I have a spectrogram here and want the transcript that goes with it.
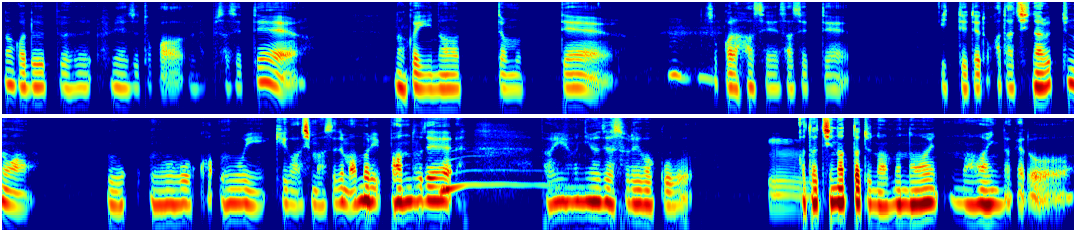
なんかループフフレーズとかループさせてなんかいいなって思ってそこから派生させて一定程度形になるっていうのはおおか多い気がします。でもあんまりバンドあでパイオニアでそれがこう形になったっていうのはあんまないないんだけど。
